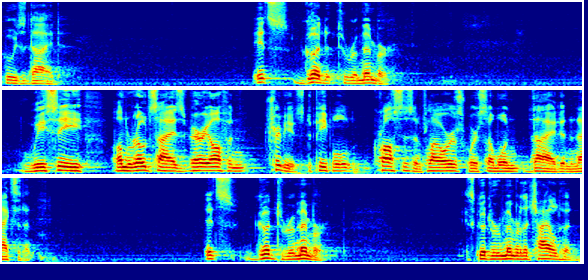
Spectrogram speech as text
who has died. It's good to remember. We see on the roadsides very often tributes to people, crosses and flowers where someone died in an accident. It's good to remember. It's good to remember the childhood.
